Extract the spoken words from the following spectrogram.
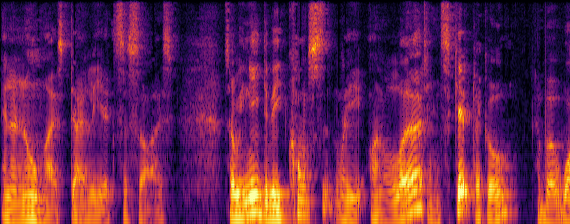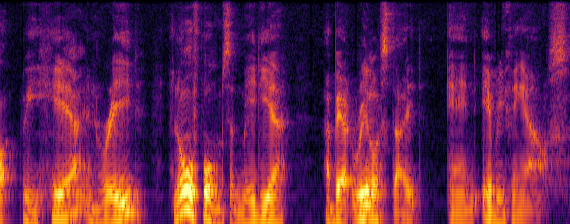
and an almost daily exercise. So we need to be constantly on alert and skeptical about what we hear and read in all forms of media about real estate and everything else.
